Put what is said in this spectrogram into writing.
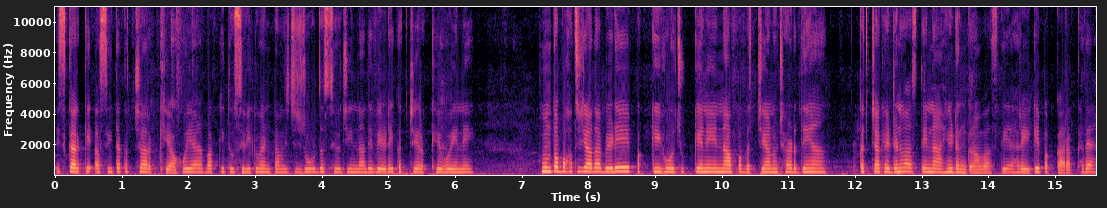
ਇਸ ਕਰਕੇ ਅਸੀਂ ਤਾਂ ਕੱਚਾ ਰੱਖਿਆ ਹੋਇਆ ਬਾਕੀ ਤੁਸੀਂ ਵੀ ਕਮੈਂਟਾਂ ਵਿੱਚ ਜ਼ਰੂਰ ਦੱਸਿਓ ਜਿਨ੍ਹਾਂ ਦੇ ਵਿਹੜੇ ਕੱਚੇ ਰੱਖੇ ਹੋਏ ਨੇ। ਹੁਣ ਤਾਂ ਬਹੁਤ ਜ਼ਿਆਦਾ ਵਿਹੜੇ ਪੱਕੀ ਹੋ ਚੁੱਕੇ ਨੇ, ਨਾ ਆਪਾਂ ਬੱਚਿਆਂ ਨੂੰ ਛੱਡਦੇ ਆ। ਕੱਚਾ ਖੇਡਣ ਵਾਸਤੇ, ਨਾ ਹੀ ਡੰਗਰਾਂ ਵਾਸਤੇ ਹਰੇਕ ਹੀ ਪੱਕਾ ਰੱਖਦਾ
